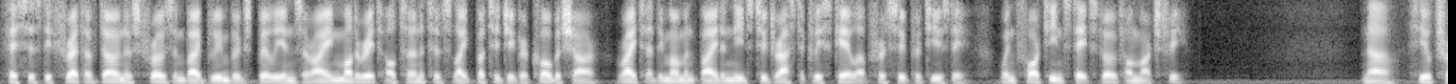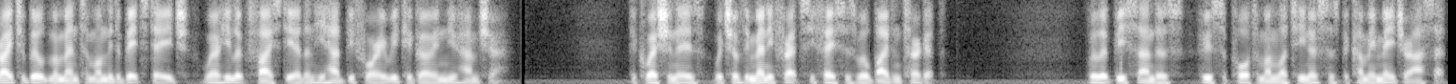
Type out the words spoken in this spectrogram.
faces the threat of donors frozen by Bloomberg's billions or eyeing moderate alternatives like Buttigieg or Klobuchar. Right at the moment, Biden needs to drastically scale up for Super Tuesday, when 14 states vote on March 3. Now, he'll try to build momentum on the debate stage, where he looked feistier than he had before a week ago in New Hampshire. The question is, which of the many threats he faces will Biden target? Will it be Sanders, whose support among Latinos has become a major asset?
